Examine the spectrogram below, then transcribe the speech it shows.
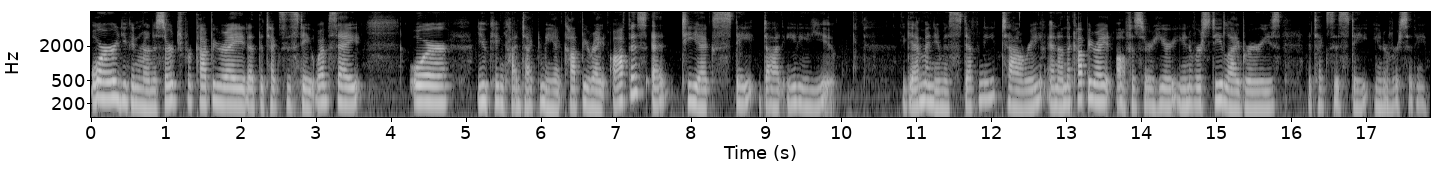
or you can run a search for copyright at the Texas State website, or you can contact me at copyright office at txstate.edu. Again, my name is Stephanie Towery, and I'm the copyright officer here at University Libraries at Texas State University.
